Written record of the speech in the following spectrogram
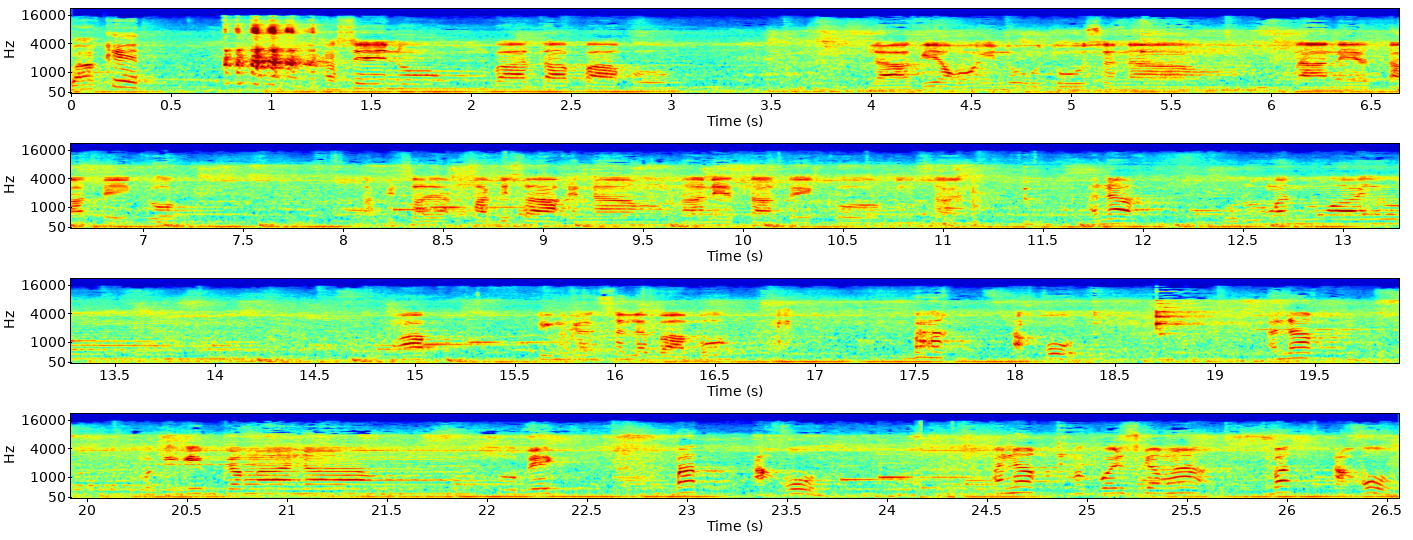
Bakit? Kasi nung bata pa ako, lagi akong inuutusan ng nanay at tatay ko. Sabi sa, sabi sa akin ng nanay at tatay ko minsan, Anak, urungan mo nga yung mga pinggan sa lababo. Bak, ako. Anak, magigib ka nga ng tubig. Bat, ako. Anak, magwalis ka nga. Bat, ako.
